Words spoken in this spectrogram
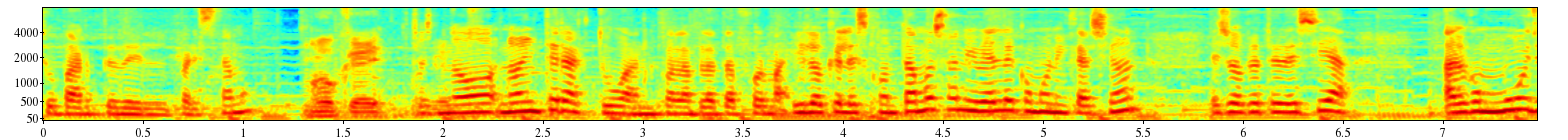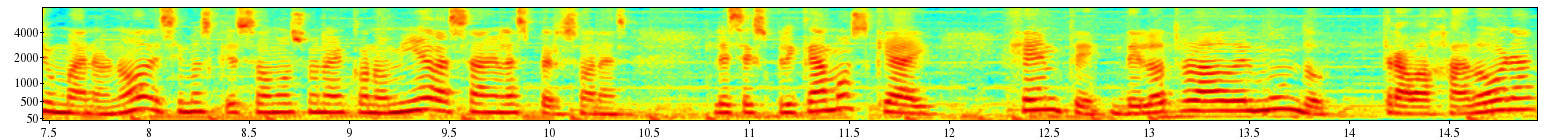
su parte del préstamo. Ok. Pues no, no interactúan con la plataforma. Y lo que les contamos a nivel de comunicación es lo que te decía, algo muy humano, ¿no? Decimos que somos una economía basada en las personas. Les explicamos que hay gente del otro lado del mundo, trabajadora,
